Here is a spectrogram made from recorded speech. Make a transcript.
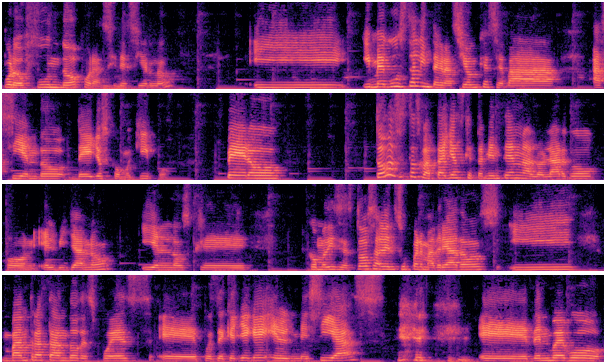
profundo, por así decirlo. Y, y me gusta la integración que se va haciendo de ellos como equipo. Pero todas estas batallas que también tienen a lo largo con el villano y en los que, como dices, todos salen súper madreados y van tratando después, eh, pues, de que llegue el Mesías eh, de nuevo,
